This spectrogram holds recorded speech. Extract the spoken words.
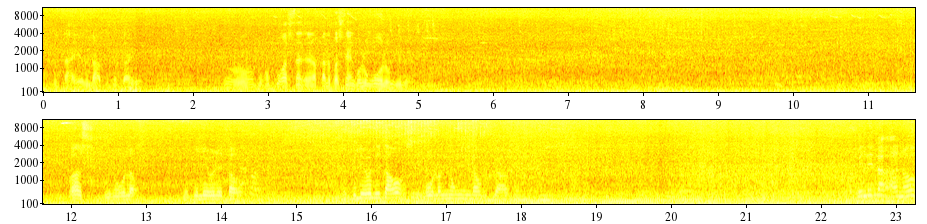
Ito tayo, lapit na tayo. So, mukhang bukas nakalabas na yung kulong-kulong dito. Pas, binula. Nabili ulit ako. Nabili ulit ako kasi kulang yung inawag sa akin. Nabili na ano,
